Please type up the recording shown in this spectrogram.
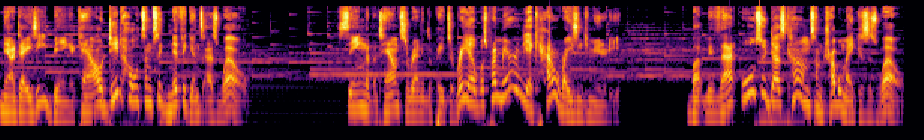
Now Daisy, being a cow, did hold some significance as well. Seeing that the town surrounding the pizzeria was primarily a cattle raising community. But with that also does come some troublemakers as well.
